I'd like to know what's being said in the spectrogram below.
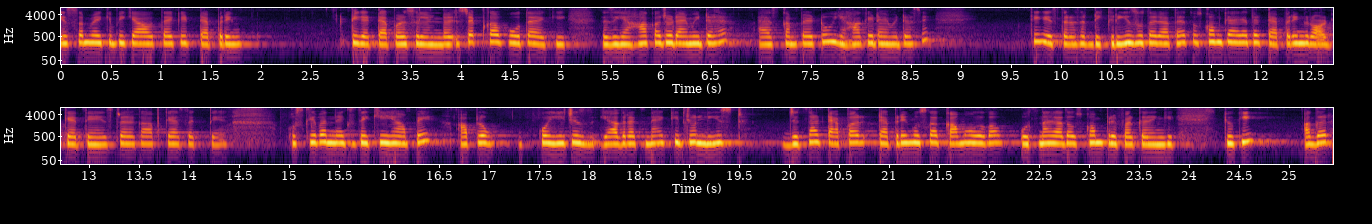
इस सब में भी क्या होता है कि टेपरिंग, ठीक है, टैपर सिलेंडर, इस टाइप का होता है कि जैसे यहाँ का जो डायमीटर है एज़ कंपेयर टू यहाँ के डायमीटर से, ठीक है, इस तरह से डिक्रीज़ होता जाता है। तो उसको हम क्या कहते हैं? टैपरिंग रॉड कहते हैं, इस तरह का आप कह सकते हैं। उसके बाद नेक्स्ट देखिए यहाँ पे आप लोग को ये चीज़ याद रखना है कि जो लीस्ट जितना टैपर टैपरिंग उसका कम होगा, उतना ज़्यादा उसको हम प्रेफर करेंगे। क्योंकि अगर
